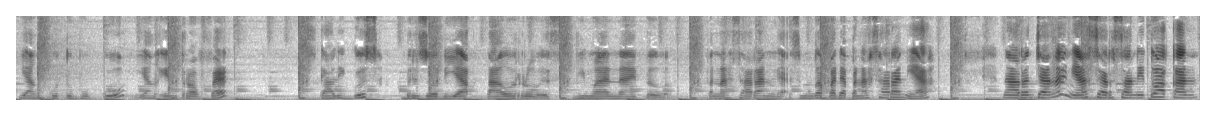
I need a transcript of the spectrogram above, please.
yang kutu buku, yang introvert, sekaligus berzodiak Taurus. Gimana itu? Penasaran nggak? Semoga pada penasaran ya. Nah, rencananya Sersan itu akan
